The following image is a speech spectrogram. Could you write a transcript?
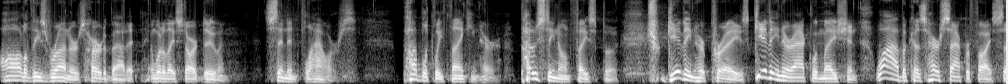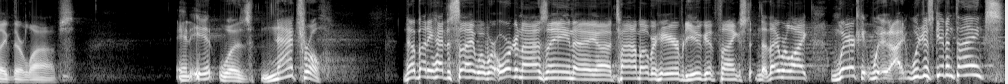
All of these runners heard about it. And what do they start doing? Sending flowers, publicly thanking her, posting on Facebook, tr- giving her praise, giving her acclamation. Why? Because her sacrifice saved their lives. And it was natural. Nobody had to say, well, we're organizing a uh, time over here. Do you give thanks? They were like, Where can, we, I, we're just giving thanks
